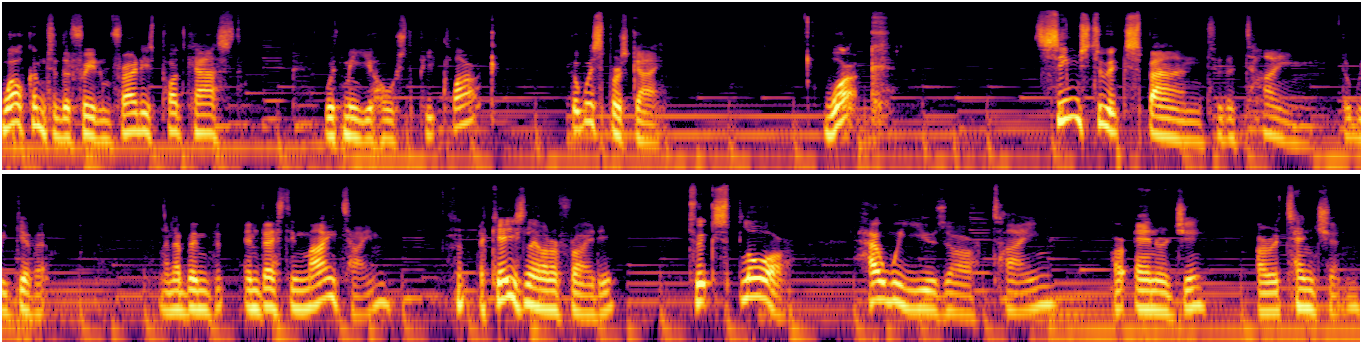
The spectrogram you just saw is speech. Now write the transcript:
Welcome to the Freedom Fridays podcast. With me, your host, Pete Clark, the Whispers Guy. Work seems to expand to the time that we give it. And I've been investing my time, occasionally on a Friday, to explore how we use our time, our energy, our attention,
